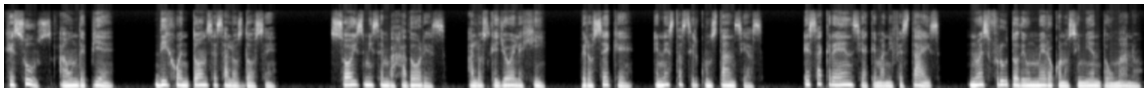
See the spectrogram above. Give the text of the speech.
Jesús, aún de pie, dijo entonces a los doce, Sois mis embajadores, a los que yo elegí, pero sé que, en estas circunstancias, esa creencia que manifestáis no es fruto de un mero conocimiento humano.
